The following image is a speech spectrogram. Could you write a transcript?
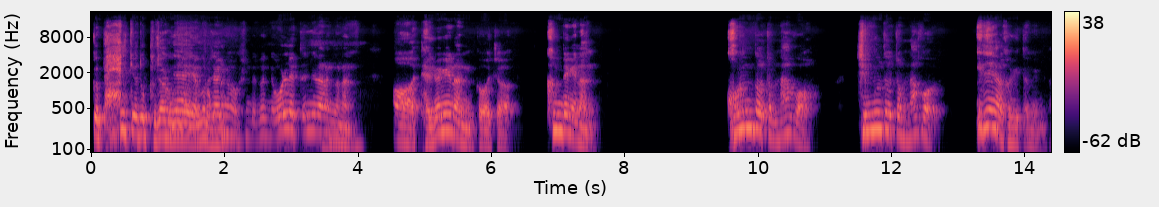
그 매일 뛰어도 부작용 네, 있는 건 부작용 없나요? 없습니다. 근데 원래 뜸이라는 거는, 음. 어, 대병에는, 그, 저, 큰 병에는, 고름도 좀 나고, 진물도 좀 나고, 이래야 거기 뜸입니다.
